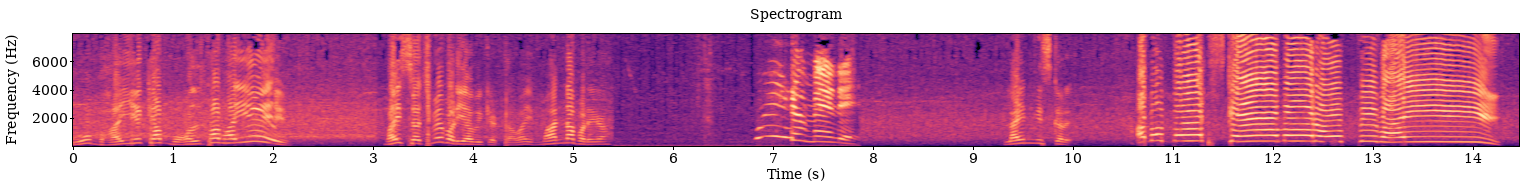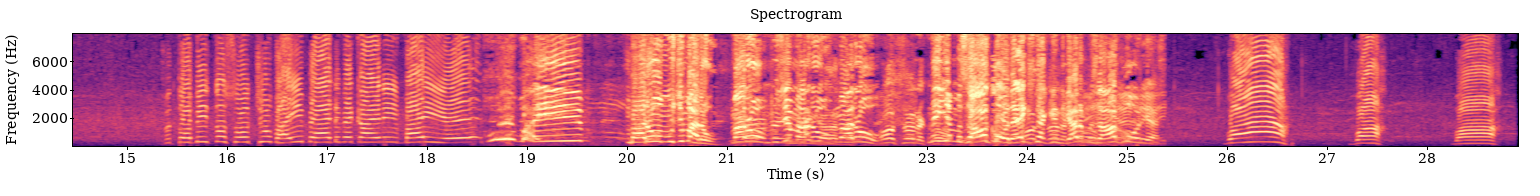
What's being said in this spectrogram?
वो भाई ये क्या बॉल था भाई ये? भाई सच में बढ़िया विकेट था भाई मानना पड़ेगा। लाइन मिस करे। अब बैट स्कैमर ओपी भाई। तो अभी तो सोचू भाई बैट में काहे नहीं भाई ये। ओ भाई मारो मुझे मारो मारो मुझे मारो मारो। नहीं ये मज़ाक हो रहा है एक सेकंड यार मज़ाक हो रहा है। वाह वाह वाह।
